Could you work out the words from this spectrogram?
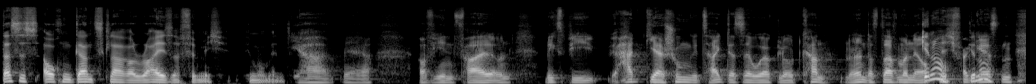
das ist auch ein ganz klarer Riser für mich im Moment. Ja, ja, ja. Auf jeden Fall. Und Bixby hat ja schon gezeigt, dass er Workload kann. Ne? Das darf man ja auch genau, nicht genau. vergessen. Genau.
